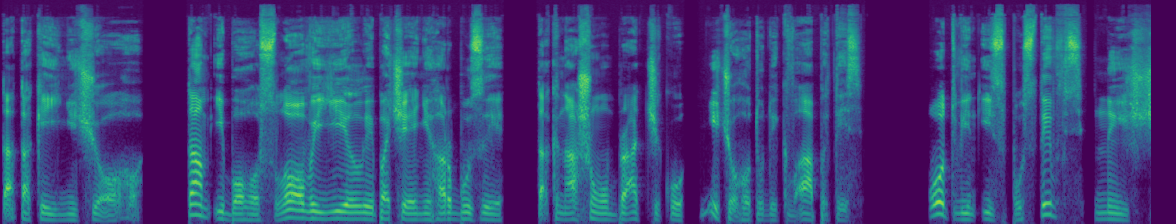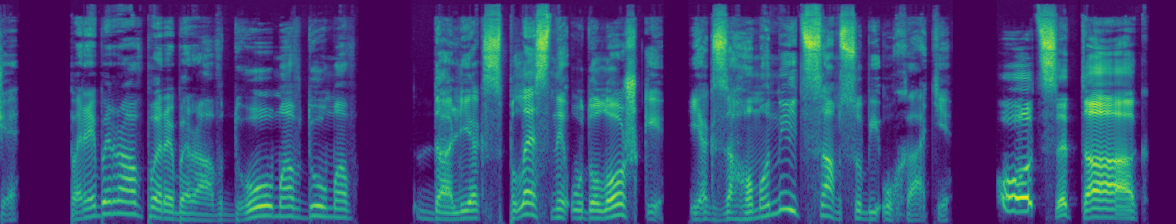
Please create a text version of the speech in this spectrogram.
Та таки й нічого. Там і богослови їли печені гарбузи, так нашому братчику нічого туди квапитись. От він і спустився нижче. Перебирав, перебирав, думав, думав. Далі як сплесне у долошки, як загомонить сам собі у хаті. Оце так,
